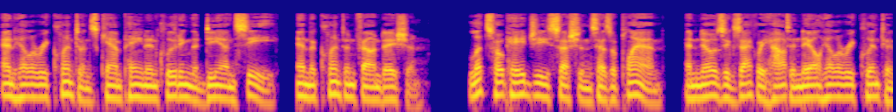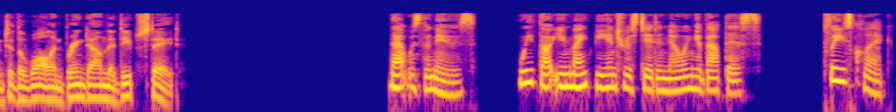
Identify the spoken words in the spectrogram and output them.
and Hillary Clinton's campaign including the DNC, and the Clinton Foundation. Let's hope A.G. Sessions has a plan, and knows exactly how to nail Hillary Clinton to the wall and bring down the deep state. That was the news. We thought you might be interested in knowing about this. Please click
